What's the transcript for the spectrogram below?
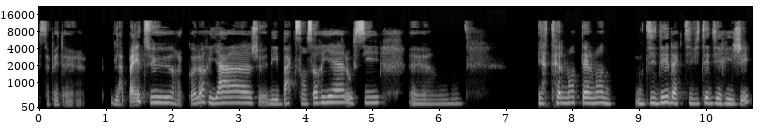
ça peut être de la peinture, un coloriage, des bacs sensoriels aussi. il y a tellement, tellement d'idées d'activités dirigées,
